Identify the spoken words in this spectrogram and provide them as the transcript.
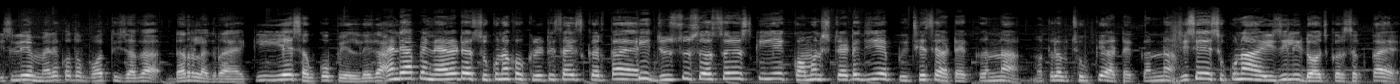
इसलिए मेरे को तो बहुत ही ज़्यादा डर लग रहा है की ये सबको पेल देगा। एंड यहाँ पे नैरेटर सुकुना को क्रिटिसाइज करता है की जुसु सर्सरर्स की ये कॉमन स्ट्रेटेजी है पीछे से अटैक करना मतलब छुप के अटैक करना, जिसे सुकुना इजीली डॉज कर सकता है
